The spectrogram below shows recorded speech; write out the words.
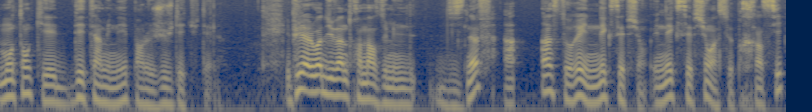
montant qui est déterminé par le juge des tutelles. Et puis la loi du 23 mars 2019 a instaurer une exception, une exception à ce principe,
